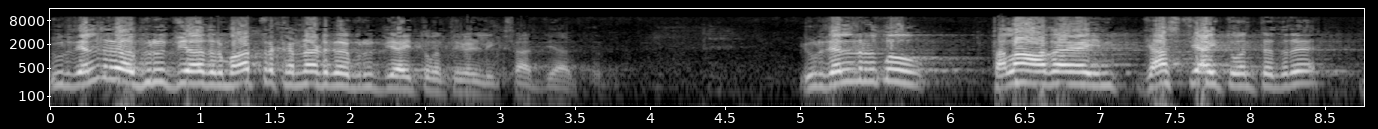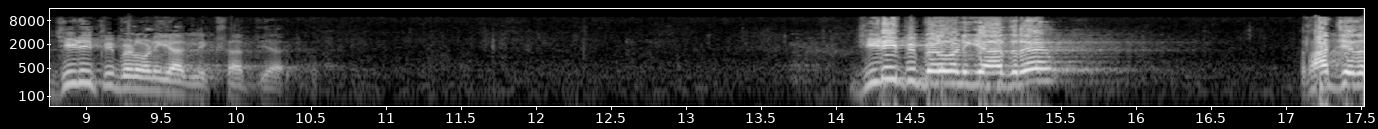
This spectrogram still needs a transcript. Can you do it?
ಇವ್ರದೆಲ್ಲರ ಅಭಿವೃದ್ಧಿ ಆದ್ರೆ ಮಾತ್ರ ಕರ್ನಾಟಕ ಅಭಿವೃದ್ಧಿ ಆಯಿತು ಅಂತ ಹೇಳಲಿಕ್ಕೆ ಸಾಧ್ಯ ಆಗ್ತದೆ. ಇವ್ರದೆಲ್ಲರದು ತಲಾ ಆದಾಯ ಜಾಸ್ತಿ ಆಯಿತು ಅಂತಂದ್ರೆ ಜಿಡಿಪಿ ಬೆಳವಣಿಗೆ ಆಗ್ಲಿಕ್ಕೆ ಸಾಧ್ಯ ಆಗ್ತದೆ. ಜಿಡಿಪಿ ಬೆಳವಣಿಗೆ ಆದ್ರೆ ರಾಜ್ಯದ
